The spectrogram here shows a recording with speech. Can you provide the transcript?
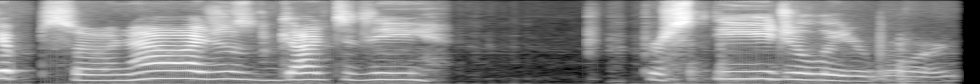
Yep, so now I just got to the Prestige leaderboard.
